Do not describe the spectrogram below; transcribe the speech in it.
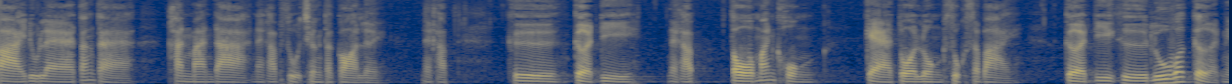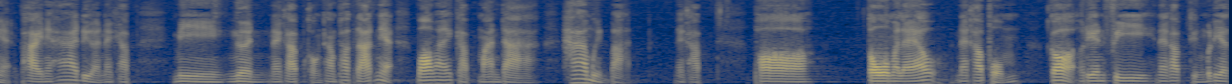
บายดูแลตั้งแต่คันมารดานะครับ สู่เชิงตะกอนเลยนะครับ คือเกิดดีนะครับ โตมั่นคง แก่ตัวลงสุขสบาย เกิดดีคือรู้ว่าเกิดเนี่ยภายใน 5 เดือนนะครับ มีเงินนะครับของทางภาครัฐเนี่ยมอบให้กับมารดา 50,000 บาทนะครับ พอโตมาแล้วนะครับ ผมก็เรียนฟรีนะครับถึงปริญญา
